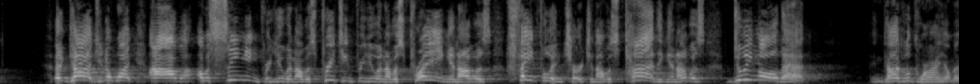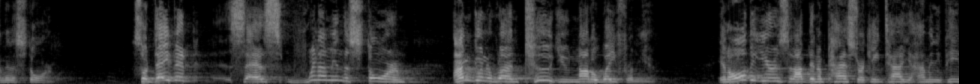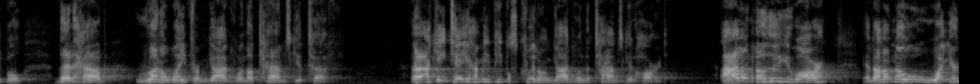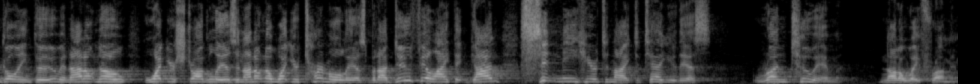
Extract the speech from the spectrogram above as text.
Uh, God, you know what? I, I, I, was singing for you and I was preaching for you and I was praying and I was faithful in church and I was tithing and I was doing all that. And God, look where I am. I'm in a storm. So David says, When I'm in the storm, I'm going to run to you, not away from you. In all the years that I've been a pastor, I can't tell you how many people that have run away from God when the times get tough. Uh, I can't tell you how many people quit on God when the times get hard. I don't know who you are, and I don't know what you're going through, and I don't know what your struggle is, and I don't know what your turmoil is, but I do feel like that God sent me here tonight to tell you this run to Him, not away from Him.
